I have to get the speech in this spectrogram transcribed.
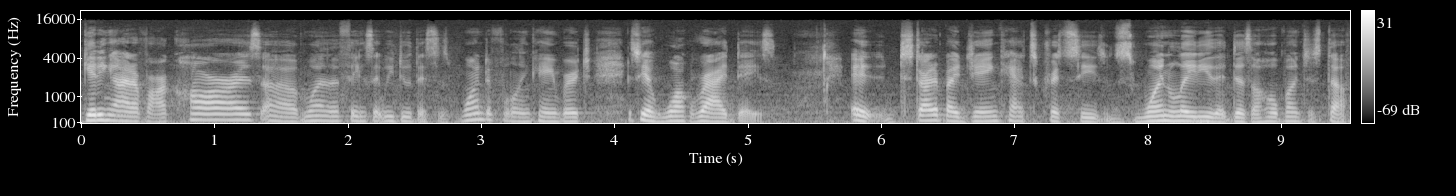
getting out of our cars. Uh, one of the things that we do this is wonderful in Cambridge is we have walk ride days. It started by Jane Katz Christie, this one lady that does a whole bunch of stuff.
